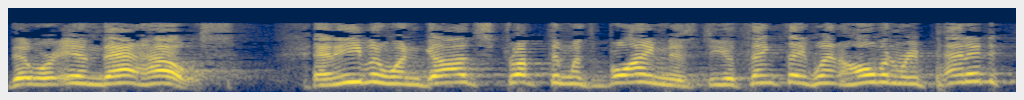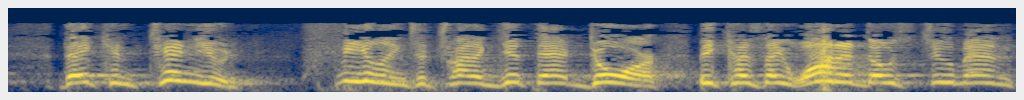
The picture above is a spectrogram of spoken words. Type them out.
that were in that house. And even when God struck them with blindness, do you think they went home and repented? They continued feeling to try to get that door because they wanted those two men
